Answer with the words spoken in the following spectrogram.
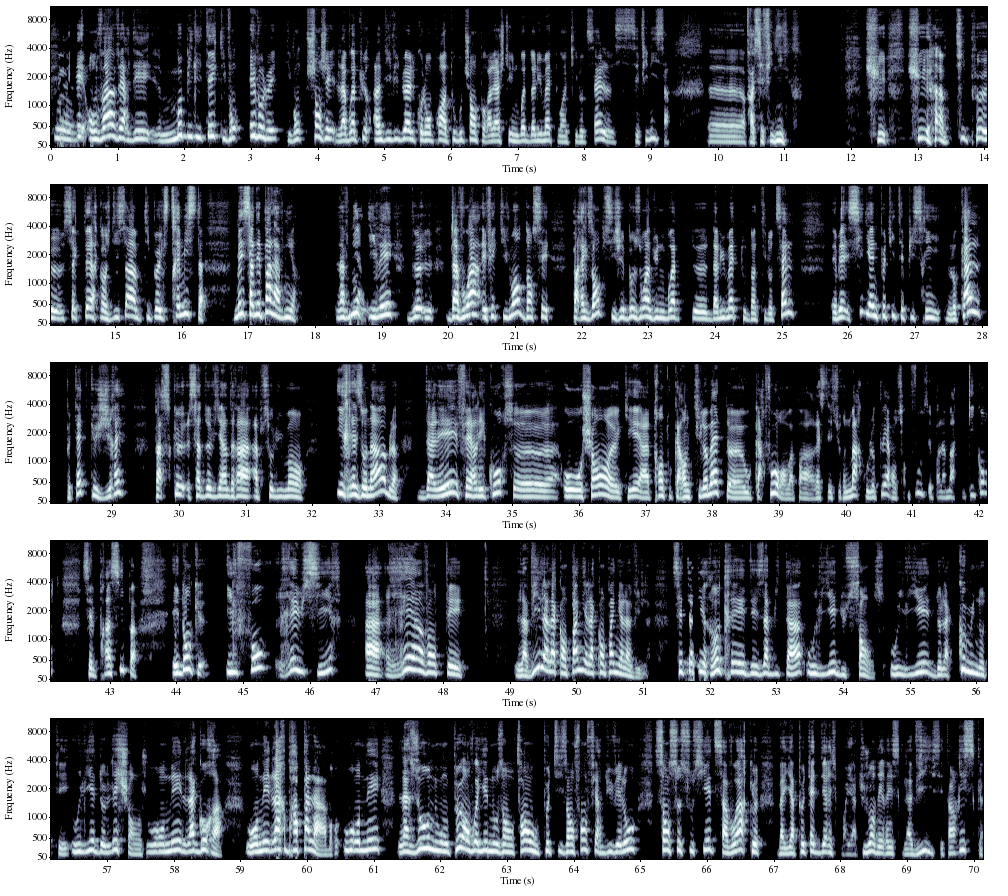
Mmh. Et on va vers des mobilités qui vont évoluer, qui vont changer. La voiture individuelle que l'on prend à tout bout de champ pour aller acheter une boîte d'allumettes ou un kilo de sel, c'est fini ça. Euh, enfin, c'est fini. Je suis, un petit peu sectaire quand je dis ça, un petit peu extrémiste, mais ça n'est pas l'avenir. L'avenir, il est d'avoir effectivement dans ces, par exemple, si j'ai besoin d'une boîte d'allumettes ou d'un kilo de sel, eh bien, s'il y a une petite épicerie locale, peut-être que j'irai parce que ça deviendra absolument irraisonnable d'aller faire les courses euh, au champ euh, qui est à 30 ou 40 km euh, ou Carrefour, on va pas rester sur une marque ou Leclerc, on s'en fout, c'est pas la marque qui compte, c'est le principe. Et donc il faut réussir à réinventer la ville à la campagne et la campagne à la ville. C'est-à-dire recréer des habitats où il y ait du sens, où il y ait de la communauté, où il y ait de l'échange, où on est l'agora, où on est l'arbre à palabres, où on est la zone où on peut envoyer nos enfants ou petits-enfants faire du vélo sans se soucier de savoir que bah, il y a peut-être des risques. il y a toujours des risques. La vie, c'est un risque.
